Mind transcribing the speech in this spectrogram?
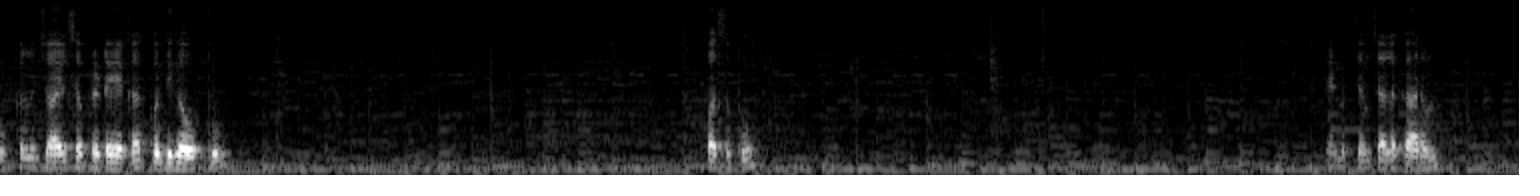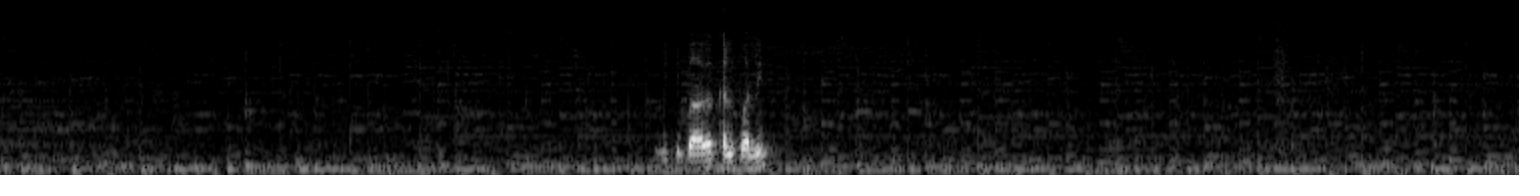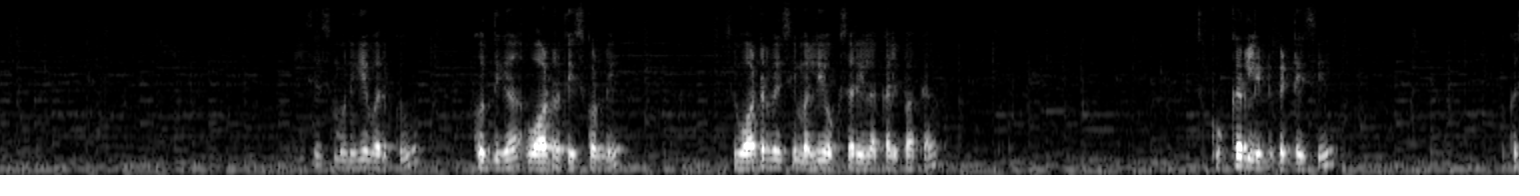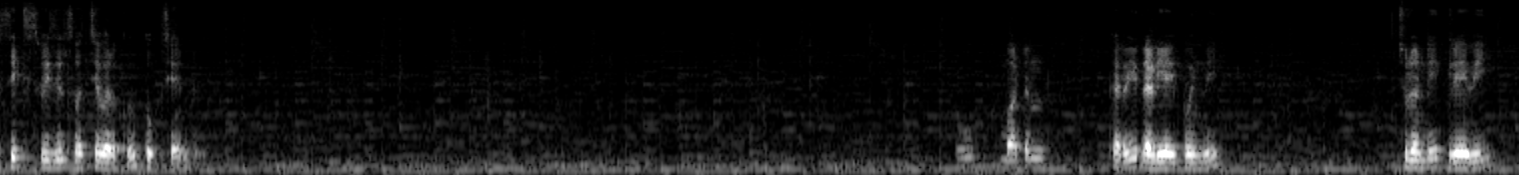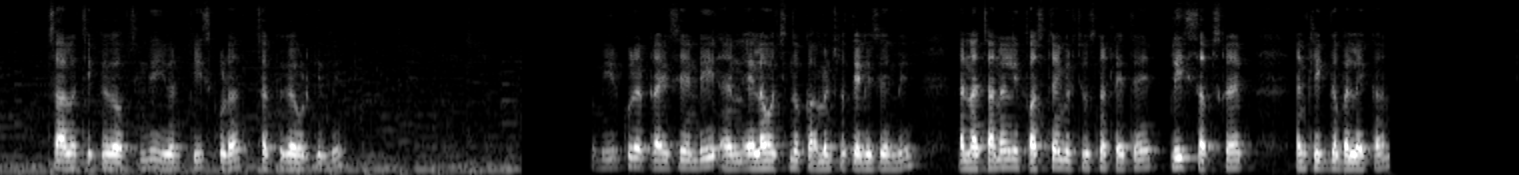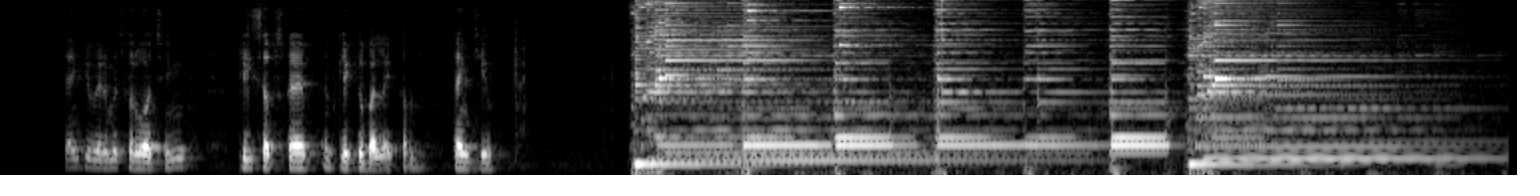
ముక్కల నుంచి ఆయిల్ సపరేట్ అయ్యాక కొద్దిగా ఉప్పు పసుపు రెండు చెంచాల కారం వీటిని బాగా కలపాలి. పీసెస్ మునిగే వరకు కొద్దిగా వాటర్ తీసుకోండి. సో వాటర్ వేసి మళ్ళీ ఒకసారి ఇలా కలిపాక కుక్కర్ లిడ్ పెట్టేసి ఒక సిక్స్ విజిల్స్ వచ్చే వరకు కుక్ చేయండి. మటన్ కర్రీ రెడీ అయిపోయింది. చూడండి గ్రేవీ చాలా చిక్కగా వచ్చింది. ఈవెన్ పీస్ కూడా చక్కగా ఉడికింది. సో మీరు కూడా ట్రై చేయండి అండ్ ఎలా వచ్చిందో కామెంట్స్లో తెలియజేయండి. అండ్ నా ఛానల్ని ఫస్ట్ టైం మీరు చూసినట్లయితే please subscribe and click the bell icon. Thank you very much for watching please subscribe and click the bell icon thank you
